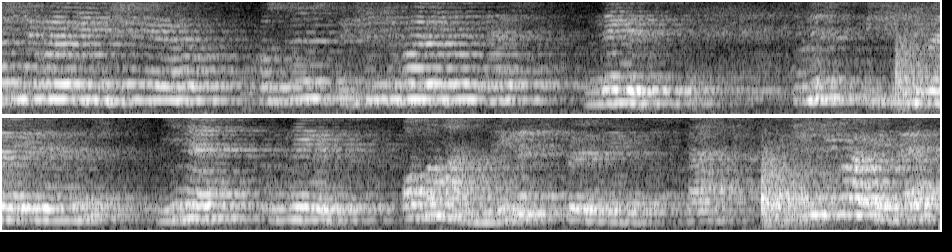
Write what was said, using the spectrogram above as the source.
üçüncü bölgeyi düşünüyorum. Kosinüs üçüncü bölgededir, negatif. Sinüs üçüncü bölgededir, yine negatif. O zaman negatif bölü negatiften üçüncü bölgede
